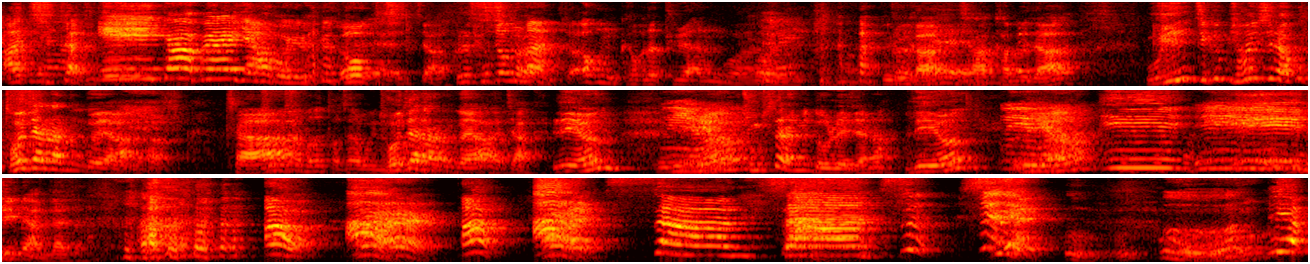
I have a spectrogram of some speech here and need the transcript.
아 아, 진짜. 그거. 이 카페야 뭐 이런. 어, 진짜. 그래서 표정만 조금 그보다 덜 하는 네. 그러니까. 자 갑니다. 우리는 지금 현실하고 더 잘하는 거야. 자, 중국사보다 더 잘하고 있는 더 잘하는 거야. 자, 리응, 리응. 중국 사람이 놀래잖아. 리응, 리응, 이, 이. 믿음이 안 가자. 아, 알, 아, 알, 산, 산, 스, 스, 우, 우, 리야,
